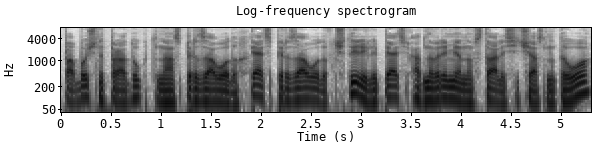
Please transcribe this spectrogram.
побочный продукт на спиртзаводах. 5 спиртзаводов, 4 или 5 одновременно встали сейчас на ТО,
